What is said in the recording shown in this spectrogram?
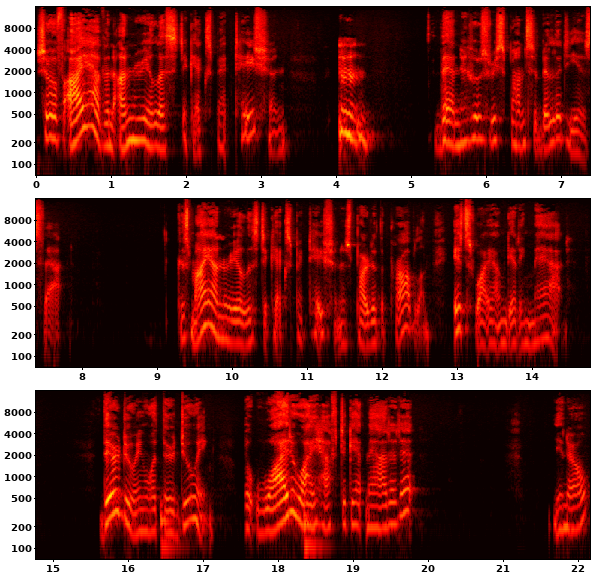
So if I have an unrealistic expectation, then whose responsibility is that? because my unrealistic expectation is part of the problem. It's why I'm getting mad. They're doing what they're mm. doing, but why do I mm. have to get mad at it? You know,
